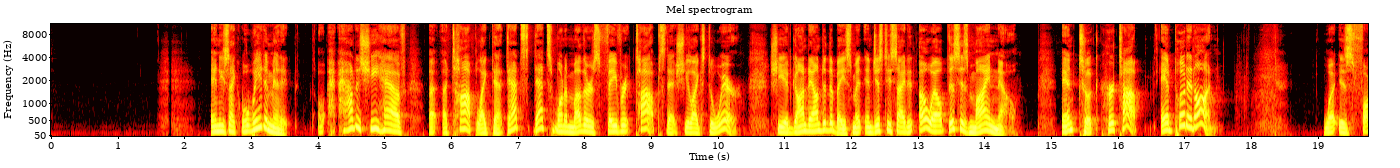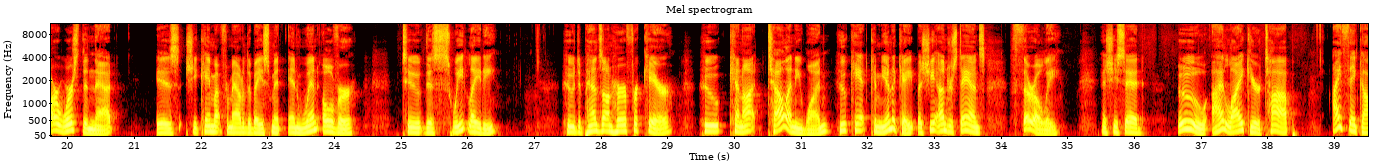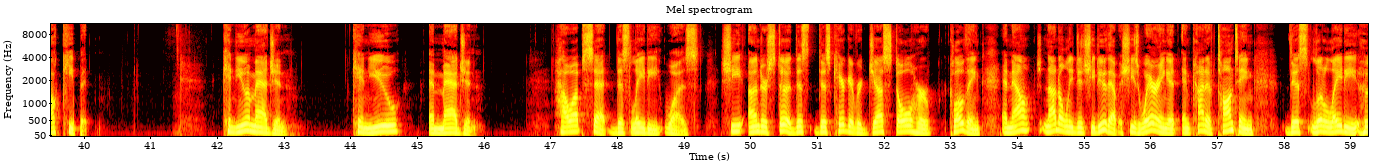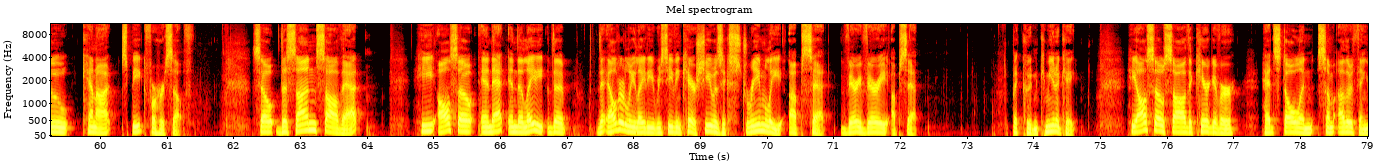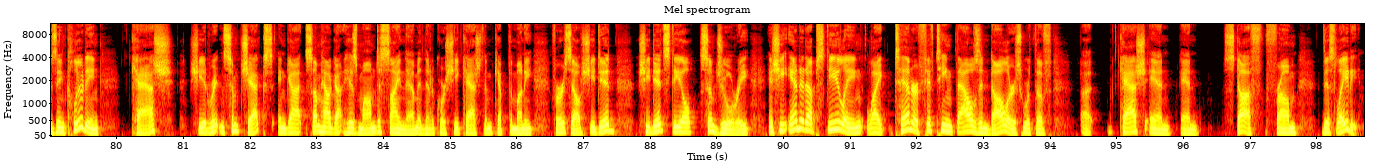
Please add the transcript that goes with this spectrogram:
And he's like, Well, wait a minute. How does she have a, a, top like that. That's that's one of mother's favorite tops that she likes to wear. She had gone down to the basement and just decided, "Oh well, this is mine now." And took her top and put it on. What is far worse than that is she came up from out of the basement and went over to this sweet lady who depends on her for care, who cannot tell anyone, who can't communicate, but she understands thoroughly and she said, Ooh, I like your top. I think I'll keep it. Can you imagine? Can you imagine how upset this lady was? She understood this this caregiver just stole her clothing and now not only did she do that but she's wearing it and kind of taunting this little lady who cannot speak for herself. So the son saw that he also and that and the lady the the elderly lady receiving care she was extremely upset very very upset but couldn't communicate. He also saw the caregiver had stolen some other things including cash. She had written some checks and got somehow got his mom to sign them and then of course she cashed them kept the money for herself. She did she did steal some jewelry and she ended up stealing like 10 or 15 thousand dollars worth of uh, cash and and stuff from this lady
